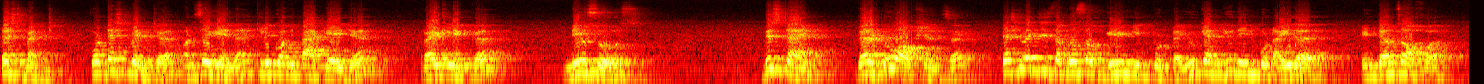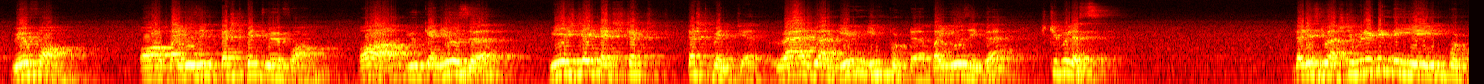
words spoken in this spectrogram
test bench. For test bench, once again click on the package, right click, new source. This time there are two options. Test bench is the process of giving input. You can give the input either in terms of uh, waveform or by using test bench waveform or you can use uh, VHDL test, test, test bench where you are giving input uh, by using a stimulus that is you are stimulating the EA input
